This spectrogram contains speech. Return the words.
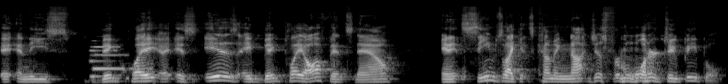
in these big play is is a big play offense now, And it seems like it's coming not just from one or two people.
